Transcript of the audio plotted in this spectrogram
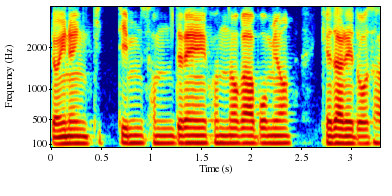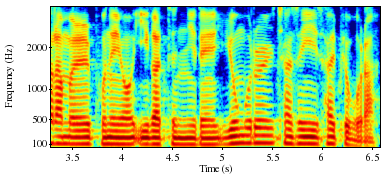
너희는 기띔 섬들에 건너가 보며 계달에도 사람을 보내어 이 같은 일의 유무를 자세히 살펴보라.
